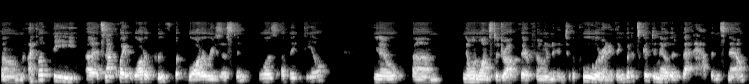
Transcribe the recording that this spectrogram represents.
phone? I thought the uh, it's not quite waterproof, but water resistant was a big deal. You know, um, no one wants to drop their phone into the pool or anything, but it's good to know that if that happens now,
